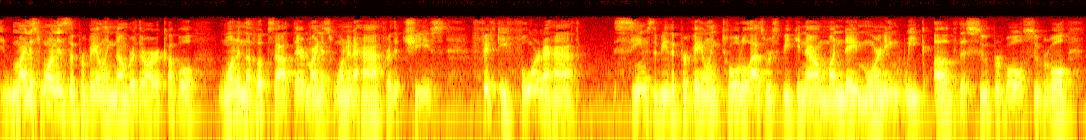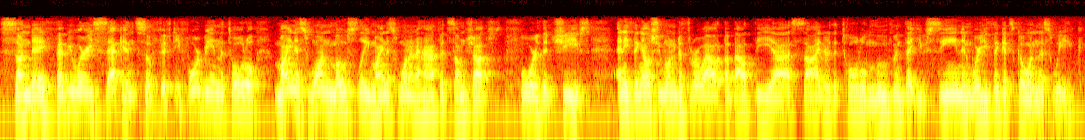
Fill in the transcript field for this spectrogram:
minus one is the prevailing number. There are a couple one in the hooks out there, minus one and a half for the Chiefs. 54 and a half seems to be the prevailing total as we're speaking now, Monday morning, week of the Super Bowl. Super Bowl Sunday, February 2nd. So 54 being the total, minus one mostly, minus one and a half at some shots for the Chiefs. Anything else you wanted to throw out about the uh, side or the total movement that you've seen and where you think it's going this week?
